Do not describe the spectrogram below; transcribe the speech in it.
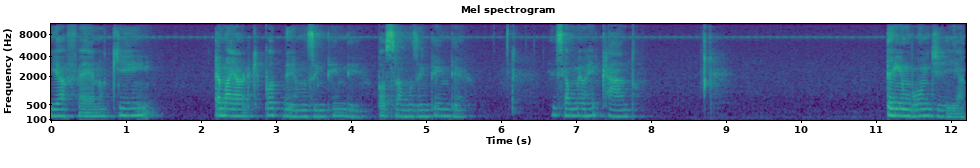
e a fé no que é maior do que podemos entender, possamos entender. Esse é o meu recado. Tenha um bom dia.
